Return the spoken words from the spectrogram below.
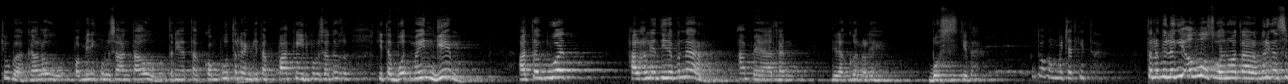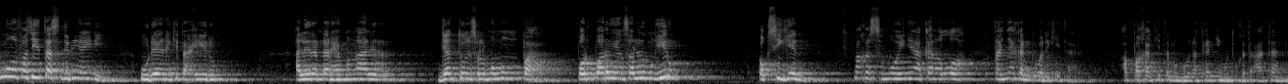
Coba kalau pemilik perusahaan tahu ternyata komputer yang kita pakai di perusahaan itu kita buat main game atau buat hal-hal yang tidak benar, apa yang akan dilakukan oleh bos kita? Itu akan mecat kita. Terlebih lagi Allah Subhanahu wa taala berikan semua fasilitas di dunia ini. Udara yang kita hirup, aliran darah yang mengalir, jantung yang selalu memompa, paru-paru yang selalu menghirup oksigen. Maka semua ini akan Allah tanyakan kepada kita. Apakah kita menggunakannya untuk ketaatan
